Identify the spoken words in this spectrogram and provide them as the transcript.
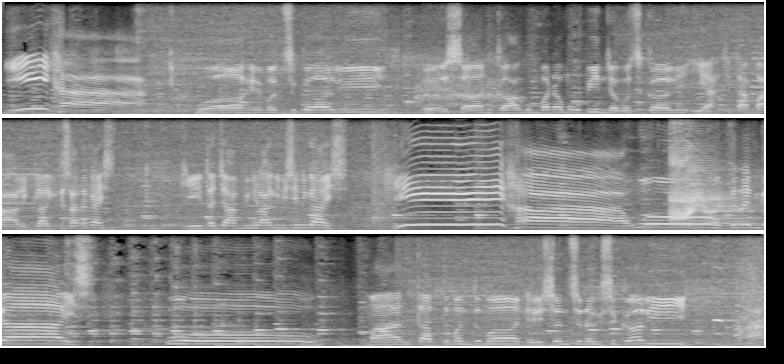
Iha. Wah, hebat sekali. Esan kagum padamu Upin, jago sekali. Iya, kita balik lagi ke sana, guys. Kita jumping lagi di sini, guys. Iha. Wow, keren, guys. Wow. Mantap, teman-teman. Esan senang sekali. Nah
